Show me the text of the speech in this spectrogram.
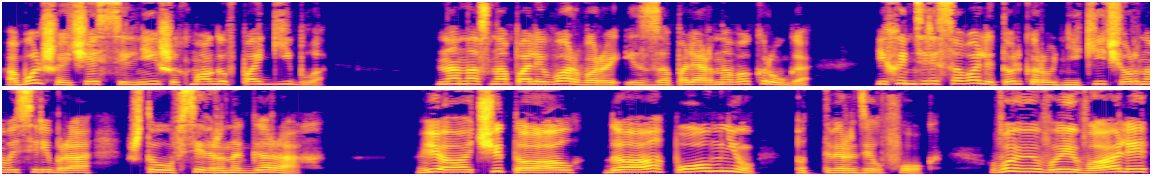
а большая часть сильнейших магов погибла. На нас напали варвары из-за полярного круга. Их интересовали только рудники черного серебра, что в северных горах. «Я читал, да, помню», — подтвердил Фок. «Вы воевали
